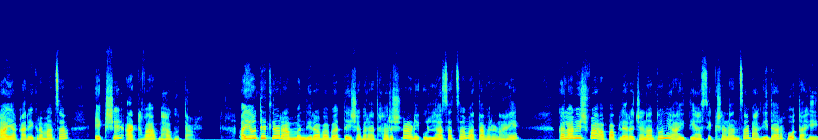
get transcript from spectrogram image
हा या कार्यक्रमाचा एकशे आठवा भाग होता. अयोध्येतल्या राम मंदिराबाबत देशभरात हर्ष आणि उल्हासाचं वातावरण आहे. कलाविश्व आपापल्या रचनातून या ऐतिहासिक क्षणांचा भागीदार होत आहे.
